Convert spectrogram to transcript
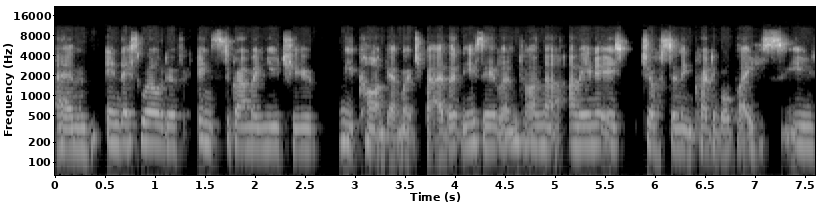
um, in this world of Instagram and YouTube, you can't get much better than New Zealand on that. I mean, it is just an incredible place. You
